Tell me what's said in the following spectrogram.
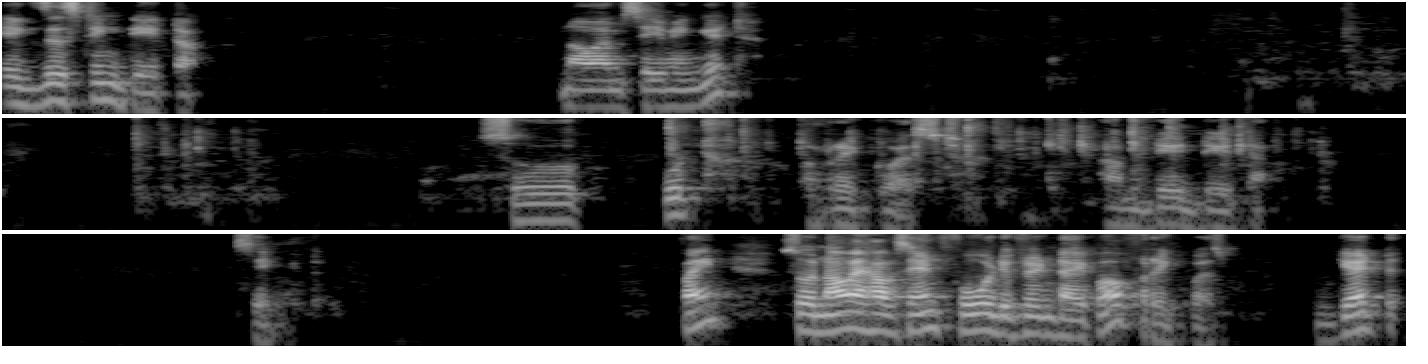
existing data. Now I'm saving it. So put request, update data, save it. Fine. So now I have sent four different type of requests, get,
